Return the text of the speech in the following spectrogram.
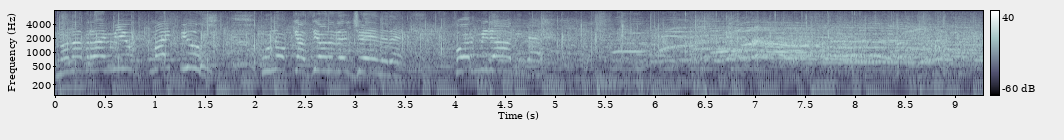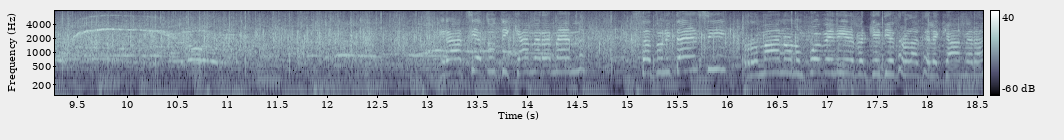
Non avrai mai più un'occasione del genere. Formidabile. Grazie a tutti i cameraman statunitensi. Romano non può venire perché è dietro la telecamera.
